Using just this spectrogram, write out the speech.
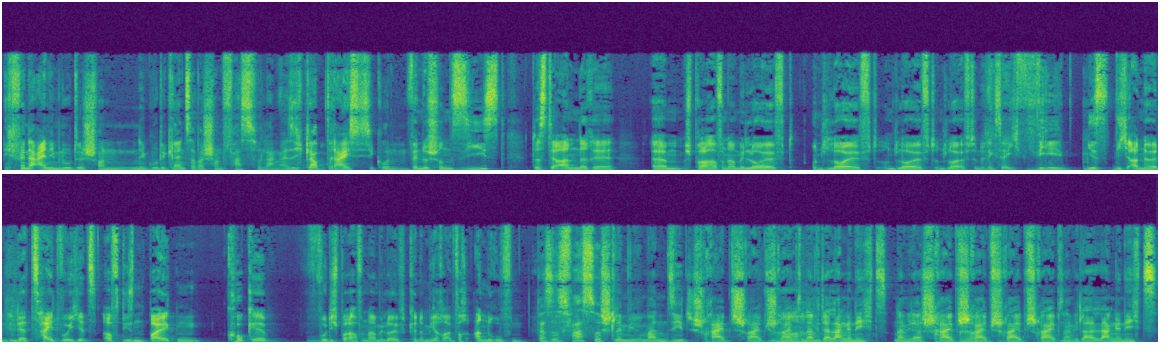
Ich finde eine Minute ist schon eine gute Grenze, aber schon fast so lang. Also ich glaube 30 Sekunden. Wenn du schon siehst, dass der andere ähm, Sprachaufnahme läuft und läuft und läuft und läuft und du denkst, ja, ich will mir es nicht anhören. In der Zeit, wo ich jetzt auf diesen Balken gucke, wo die Sprachaufnahme läuft, könnt ihr mir auch einfach anrufen. Das ist fast so schlimm, wie wenn man sieht, schreibt, schreibt, schreibt Ja. und dann wieder lange nichts. Und dann wieder schreibt, Ja. schreibt, schreibt, schreibt und dann wieder lange nichts.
